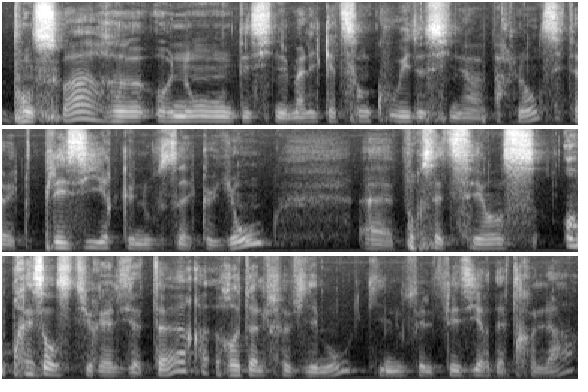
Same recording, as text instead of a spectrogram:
Bonsoir, euh, au nom des cinémas Les 400 coups et de Cinéma Parlant, c'est avec plaisir que nous vous accueillons euh, pour cette séance en présence du réalisateur, Rodolphe Viemont, qui nous fait le plaisir d'être là.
